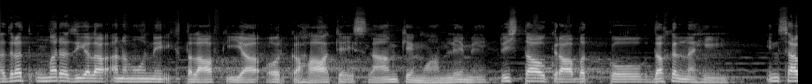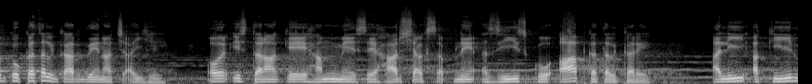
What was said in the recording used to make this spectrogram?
हज़रत उमर रज़ी अनहों ने इख्तलाफ किया और कहा कि इस्लाम के मामले में रिश्ता उकराबत को दखल नहीं, इन सबको कत्ल कर देना चाहिए और इस तरह के हम में से हर शख्स अपने अज़ीज़ को आप कत्ल करे। अली अकील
